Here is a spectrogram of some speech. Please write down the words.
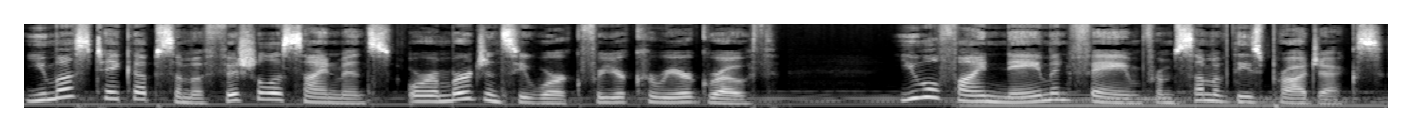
you must take up some official assignments or emergency work for your career growth. You will find name and fame from some of these projects.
